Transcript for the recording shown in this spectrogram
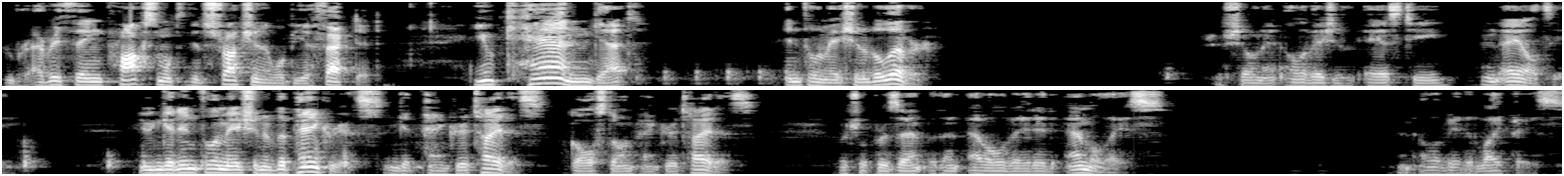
remember everything proximal to the obstruction will be affected. You can get inflammation of the liver. Shown at elevations of AST and ALT. You can get inflammation of the pancreas and get pancreatitis, gallstone pancreatitis, which will present with an elevated amylase, an elevated lipase.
